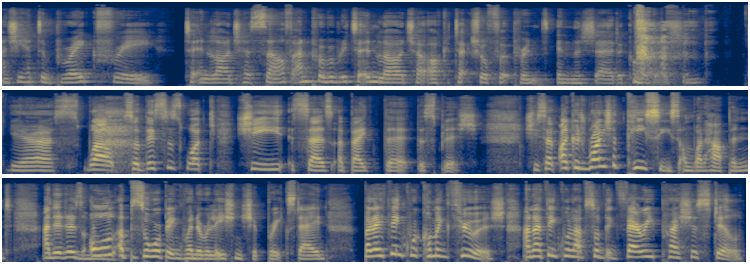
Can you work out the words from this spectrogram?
and she had to break free to enlarge herself and probably to enlarge her architectural footprint in the shared accommodation. Yes. Well, so this is what she says about the the split. She said, "I could write a thesis on what happened, and it is mm. all absorbing when a relationship breaks down. But I think we're coming through it, and I think we'll have something very precious still.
